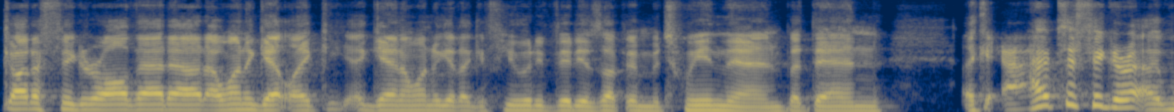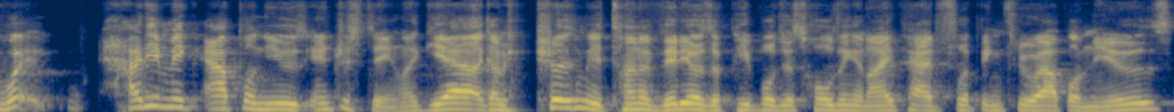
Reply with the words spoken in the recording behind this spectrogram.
got to figure all that out. I want to get like again, I want to get like a few videos up in between then, but then like I have to figure out what how do you make Apple News interesting? Like, yeah, like I'm sure there's gonna be a ton of videos of people just holding an iPad flipping through Apple News,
